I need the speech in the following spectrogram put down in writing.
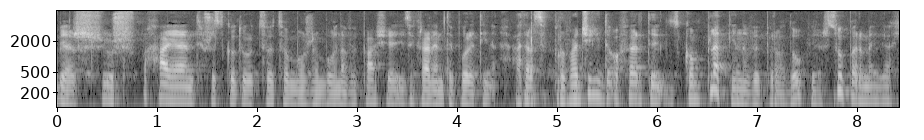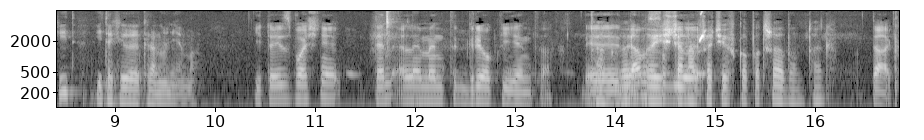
wiesz, już high-end, wszystko tu, co, co można było na wypasie z ekranem typu Retina. A teraz wprowadzili do oferty kompletnie nowy produkt, wiesz, super mega hit i takiego ekranu nie ma. I to jest właśnie ten element gry o klienta. Tak, e, wy, dam wyjścia sobie... naprzeciwko potrzebom, tak? Tak.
